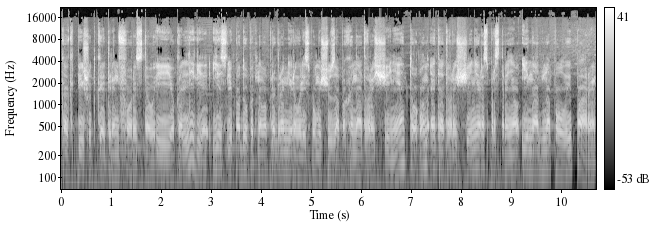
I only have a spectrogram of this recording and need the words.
Как пишут Кэтрин Форестел и ее коллеги, если подопытного программировали с помощью запаха на отвращение, то он это отвращение распространял и на однополые пары,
